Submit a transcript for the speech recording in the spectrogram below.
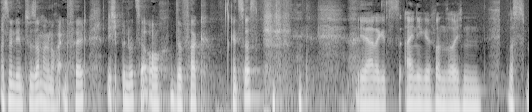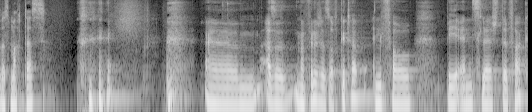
Was mir in dem Zusammenhang noch einfällt, ich benutze auch The Fuck. Kennst du das? Ja, da gibt es einige von solchen. Was, was macht das? Ähm, also man findet das auf GitHub, nvbn slash the fuck.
